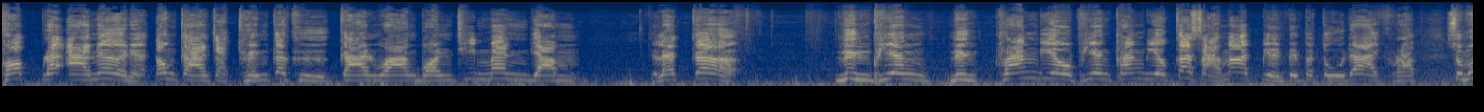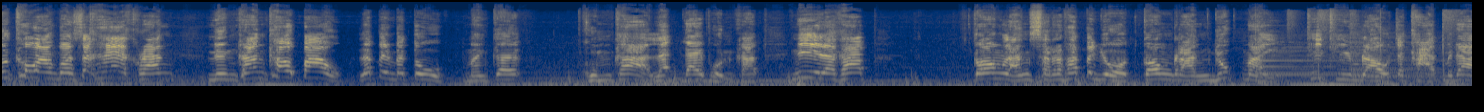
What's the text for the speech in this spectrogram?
ครอปและอาร์เนอร์เนี่ยต้องการจากเทรนต์ก็คือการวางบอลที่แม่นยำและก็หนึ่งเพียงหนึ่งครั้งเดียว เพียงครั้งเดียวก็สามารถเปลี่ยนเป็นประตูได้ครับ สมมุติเขาวางบอลสักห้าครั้งหนึ่งครั้งเข้าเป้า และเป็นประตูมันก็คุ้มค่าและได้ผลครับ นี่แหละครับ กล้องหลังสารพัดประโยชน์กล้องหลังยุคใหม่ ที่ทีมเราจะขาดไม่ได้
